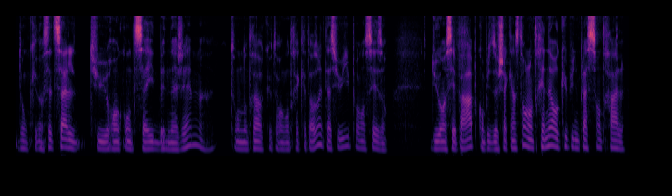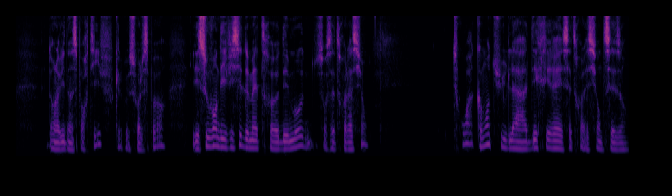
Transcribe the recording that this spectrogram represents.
Donc, dans cette salle, tu rencontres Saïd Ben Najem, ton entraîneur que tu as rencontré à 14 ans et tu as suivi pendant 16 ans. Duo inséparable, complice de chaque instant, l'entraîneur occupe une place centrale dans la vie d'un sportif, quel que soit le sport. Il est souvent difficile de mettre des mots sur cette relation. Toi, comment tu la décrirais, cette relation de 16 ans?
